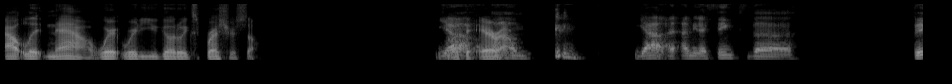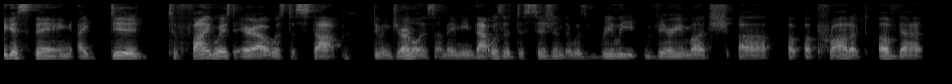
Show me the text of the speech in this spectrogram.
outlet now? Where where do you go to express yourself? Let Yeah, the air out. um, yeah, I, I mean, I think the biggest thing I did to find ways to air out was to stop doing journalism. I mean, that was a decision that was really very much uh, a, a product of that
